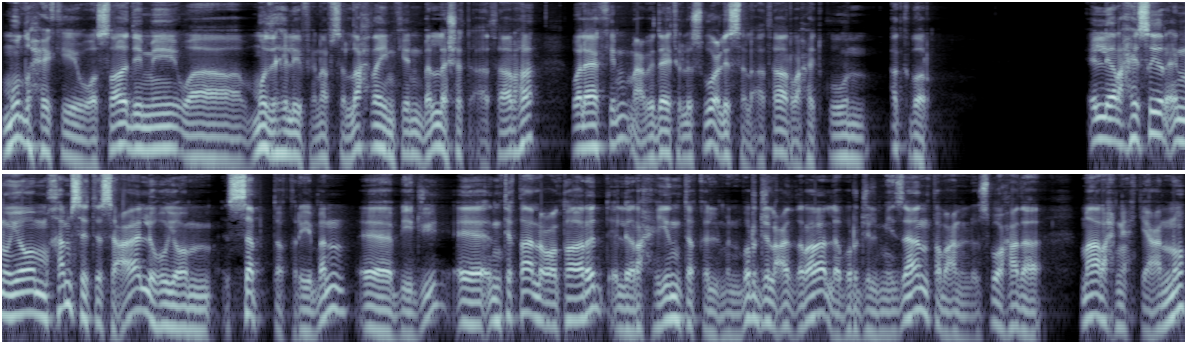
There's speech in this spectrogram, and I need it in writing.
مضحكة وصادمة ومذهلة في نفس اللحظة يمكن بلشت آثارها. ولكن مع بداية الأسبوع لسه الآثار رح تكون أكبر. اللي راح يصير إنه يوم خمسة تسعة اللي هو يوم السبت تقريبا آه، بيجي آه، انتقال عطارد اللي راح ينتقل من برج العذراء لبرج الميزان. طبعا الأسبوع هذا ما راح نحكي عنه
